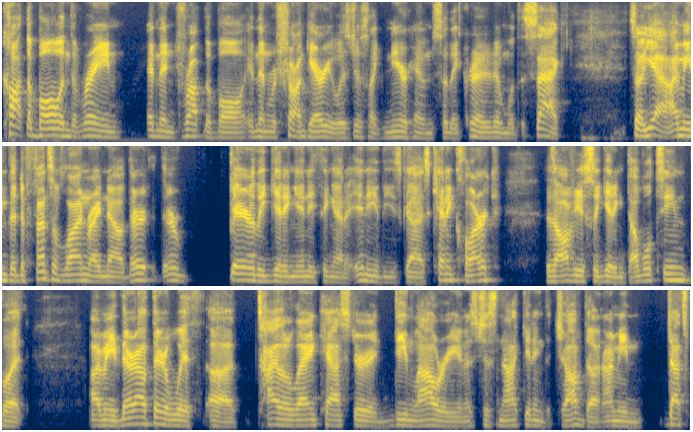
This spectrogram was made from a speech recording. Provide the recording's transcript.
caught the ball in the rain and then dropped the ball, and then Rashan Gary was just like near him, so they credited him with the sack. So yeah, I mean the defensive line right now, they're they're barely getting anything out of any of these guys. Kenny Clark is obviously getting double teamed, but I mean, they're out there with uh, Tyler Lancaster and Dean Lowry, and it's just not getting the job done. I mean, that's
